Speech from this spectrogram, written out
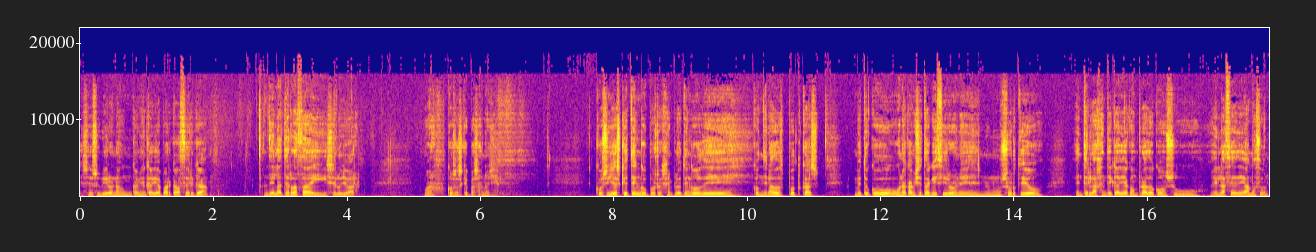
se subieron a un camión que había aparcado cerca de la terraza y se lo llevaron. Bueno, cosas que pasan, oye. Cosillas que tengo, por ejemplo, tengo de Condenados Podcast, me tocó una camiseta que hicieron en un sorteo entre la gente que había comprado con su enlace de Amazon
